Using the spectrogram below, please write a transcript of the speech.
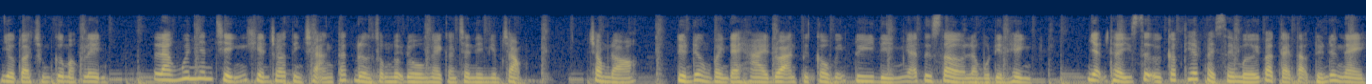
nhiều tòa chung cư mọc lên là nguyên nhân chính khiến cho tình trạng tắc đường trong nội đô ngày càng trở nên nghiêm trọng. Trong đó, tuyến đường vành đai 2 đoạn từ cầu Vĩnh Tuy đến ngã tư Sở là một điển hình. Nhận thấy sự cấp thiết phải xây mới và cải tạo tuyến đường này,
